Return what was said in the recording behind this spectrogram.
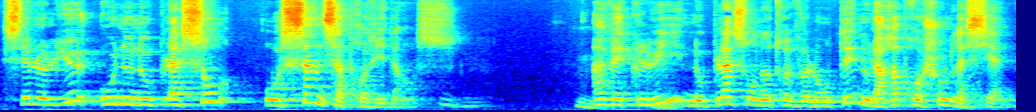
c'est le lieu où nous nous plaçons au sein de sa providence. Avec lui, nous plaçons notre volonté, nous la rapprochons de la sienne.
